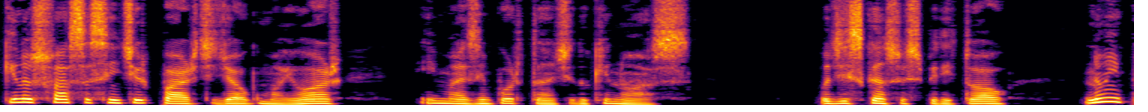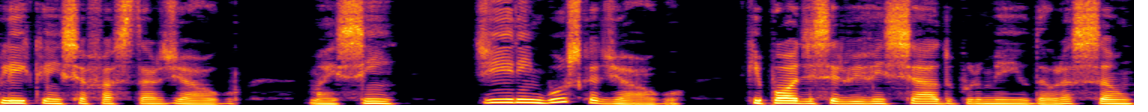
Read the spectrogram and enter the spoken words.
que nos faça sentir parte de algo maior e mais importante do que nós. O descanso espiritual não implica em se afastar de algo, mas sim de ir em busca de algo que pode ser vivenciado por meio da oração,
